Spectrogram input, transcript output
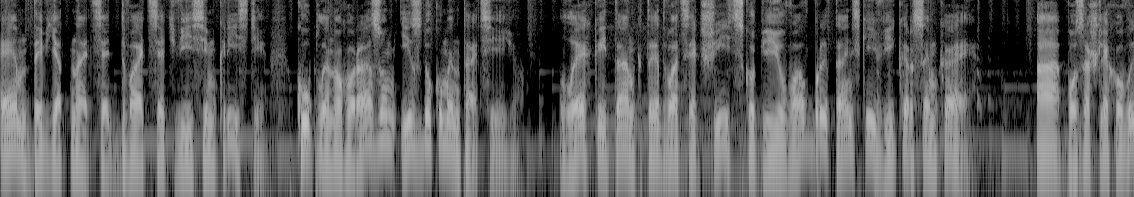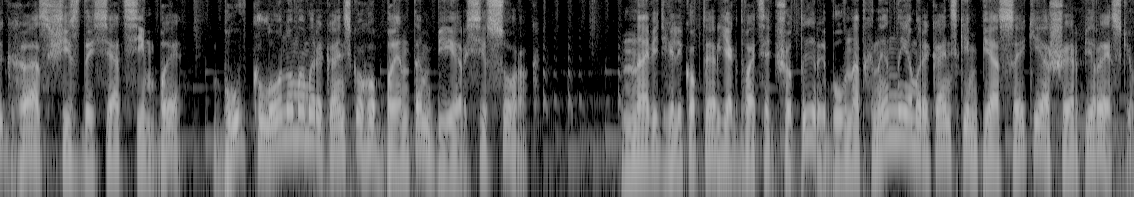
М1928 Крісті, купленого разом із документацією. Легкий танк Т-26 скопіював британський Вікерс МКЕ, а позашляховик ГАЗ-67Б був клоном американського Бентам BRC-40. Навіть гелікоптер Як-24 був натхнений американським Піасекі Ашерпі Rescue,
